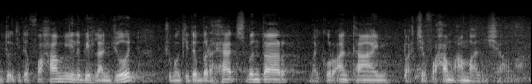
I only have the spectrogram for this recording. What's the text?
untuk kita fahami lebih lanjut. Cuma kita berehat sebentar, My Quran Time, baca faham amal insya-Allah.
